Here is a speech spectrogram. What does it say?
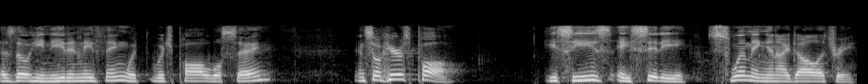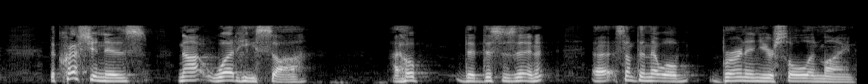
as though he needed anything, which, Paul will say. And so here's Paul. He sees a city swimming in idolatry. The question is not what he saw. I hope that this is an, uh, something that will burn in your soul and mind.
